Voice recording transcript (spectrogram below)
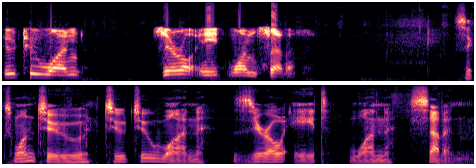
two two one zero eight one seven. 612-221-0817.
